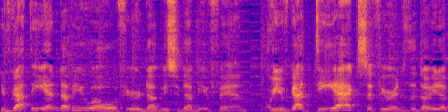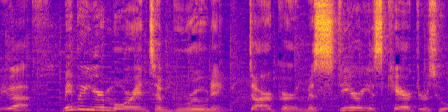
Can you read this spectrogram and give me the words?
You've got the NWO if you're a WCW fan, or you've got DX if you're into the WWF. Maybe you're more into brooding, darker, mysterious characters who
